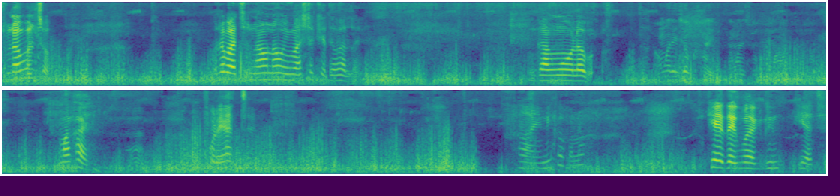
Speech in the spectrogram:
চুনা বলছো? ওটা বাচ্চা নাও নাও ওই মাছটা খেতে ভালো লাগে। গাং আমার এসব খাই আমার এসব মা মা খায় হ্যাঁ। পড়ে যাচ্ছে। খাইনি কখনো? খেয়ে দেখব একদিন কি আছে।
